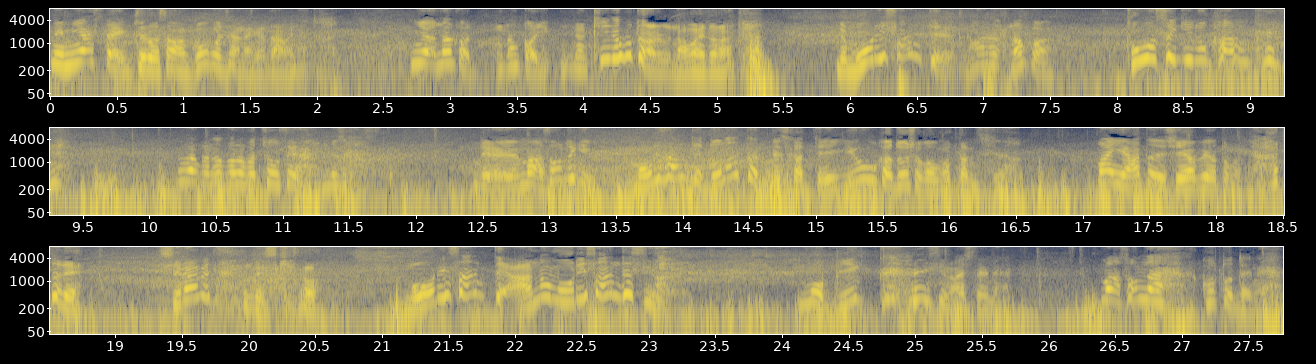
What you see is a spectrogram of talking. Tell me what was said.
で、宮下一郎さんは午後じゃなきゃダメだとか。いや、なんか、なんか、聞いたことある名前だなって。で、森さんって、なんか、透析の関係で、なんかなかなか調整が難しくて。で、まあ、その時、森さんってどなたですかって言おうかどうしようか思ったんですけど、まあいいや、後で調べようと思って、後で調べたんですけど、森さんってあの森さんですよ。もうびっくりしましてね。まあそんなことでね、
